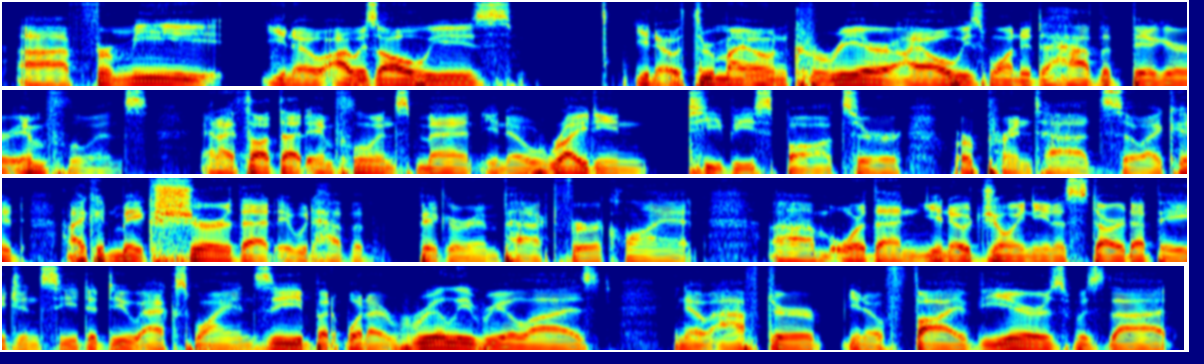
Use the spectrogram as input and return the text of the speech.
Uh, for me, you know, I was always you know, through my own career, I always wanted to have a bigger influence, and I thought that influence meant, you know, writing TV spots or or print ads, so I could I could make sure that it would have a bigger impact for a client, um, or then you know joining a startup agency to do X, Y, and Z. But what I really realized, you know, after you know five years was that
